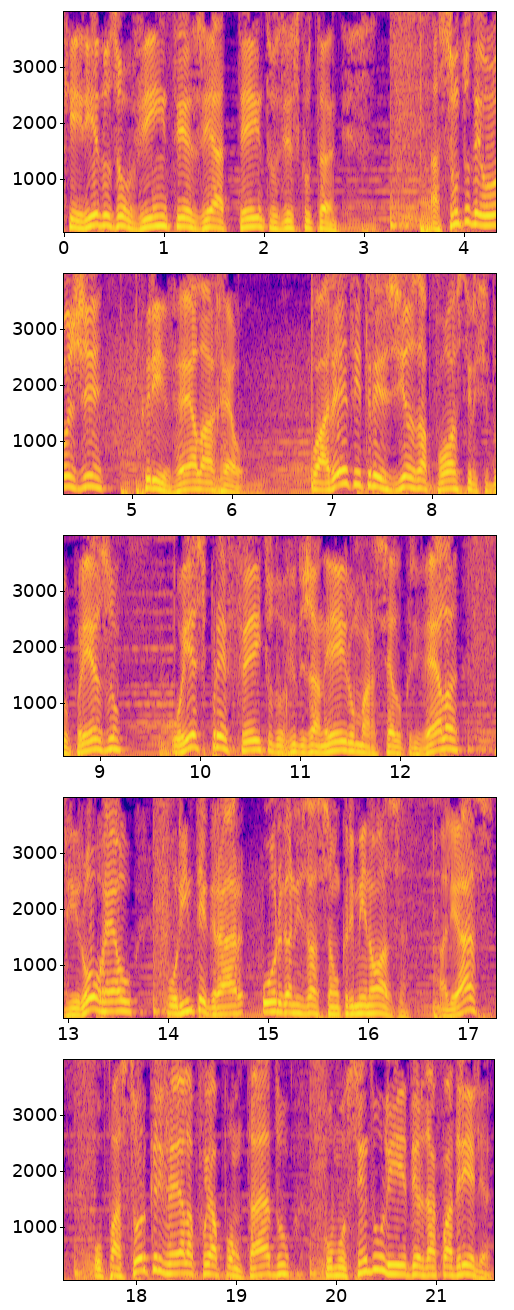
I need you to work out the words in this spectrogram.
Queridos ouvintes e atentos escutantes. Assunto de hoje: Crivella réu. 43 dias após ter sido preso, o ex-prefeito do Rio de Janeiro, Marcelo Crivella, virou réu por integrar organização criminosa. Aliás, o pastor Crivella foi apontado como sendo o líder da quadrilha.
